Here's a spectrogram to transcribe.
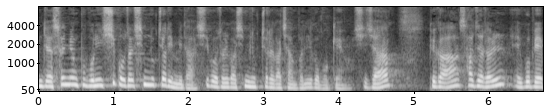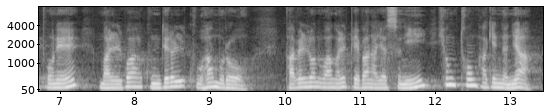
이제 설명 부분이 15절, 16절입니다. 15절과 16절을 같이 한번 읽어볼게요. 시작. 그가 사절을 애굽에 보내 말과 군대를 구함으로 바벨론 왕을 배반하였으니 형통하겠느냐?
